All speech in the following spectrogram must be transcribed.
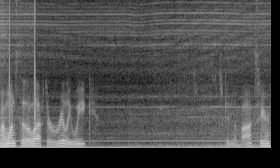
My ones to the left are really weak. Let's get in the box here.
